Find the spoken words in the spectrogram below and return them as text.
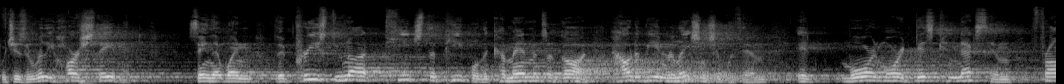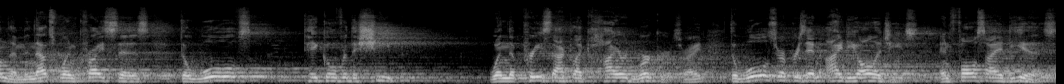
which is a really harsh statement saying that when the priests do not teach the people the commandments of God, how to be in relationship with Him, it more and more disconnects Him from them. And that's when Christ says, the wolves take over the sheep. When the priests act like hired workers, right? The wolves represent ideologies and false ideas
